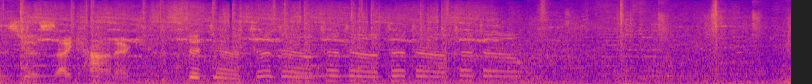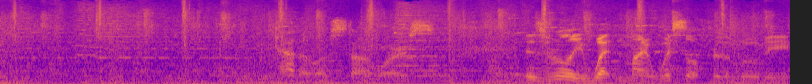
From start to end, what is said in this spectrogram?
this is just iconic. God, I love Star Wars. It really wetting my whistle for the movie.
